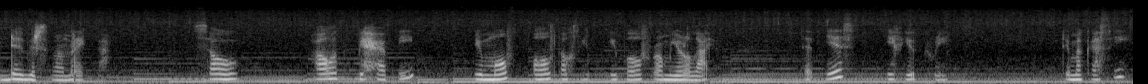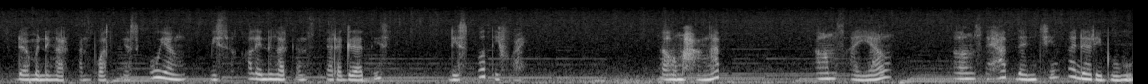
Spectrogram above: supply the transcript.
ada bersama mereka. So, how to be happy? Remove all toxic people from your life. That is, if you agree. Terima kasih sudah mendengarkan podcastku yang bisa kalian dengarkan secara gratis di Spotify. Salam hangat, salam sayang, Salam sehat dan cinta dari Bubu.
